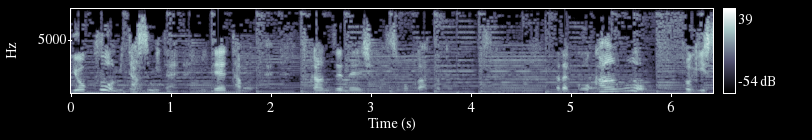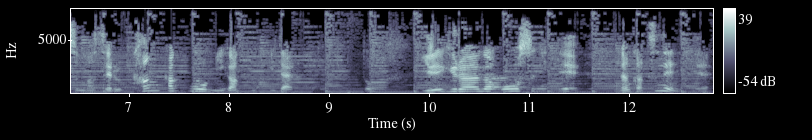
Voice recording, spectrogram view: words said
欲を満たすみたいな意味で多分ね、不完全燃焼がすごくあったと思うんですけど、ただ五感を研ぎ澄ませる、感覚を磨くみたいなことで言うと、イレギュラーが多すぎて、なんか常にね、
